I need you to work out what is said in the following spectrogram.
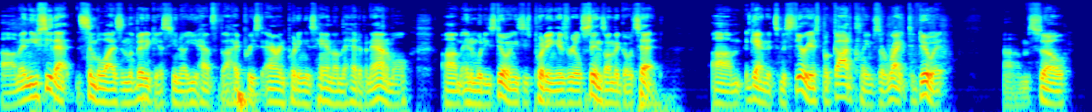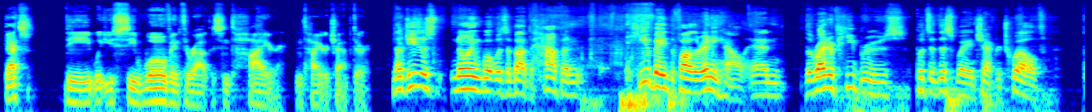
Um, and you see that symbolized in Leviticus. You know, you have the high priest Aaron putting his hand on the head of an animal, um, and what he's doing is he's putting Israel's sins on the goat's head. Um, again, it's mysterious, but God claims the right to do it. Um, so that's the what you see woven throughout this entire entire chapter. Now, Jesus, knowing what was about to happen, he obeyed the Father anyhow, and the writer of Hebrews puts it this way in chapter 12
